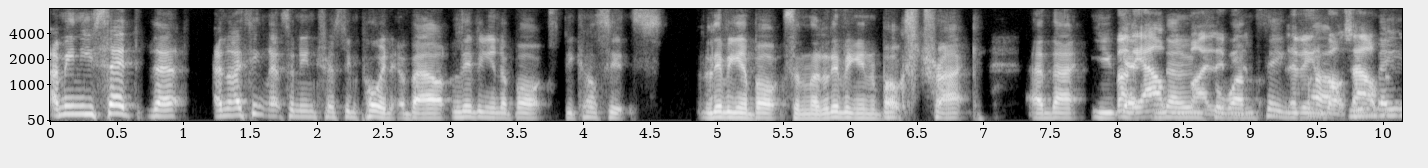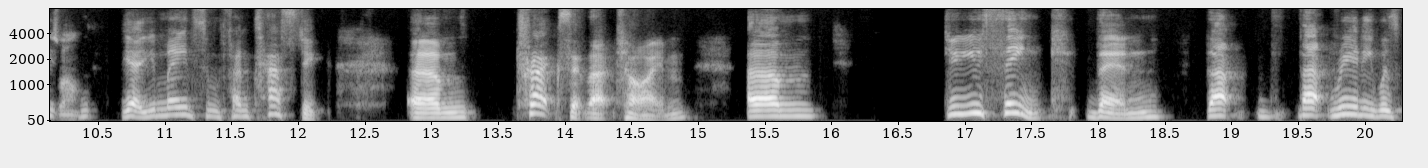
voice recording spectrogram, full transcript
I mean, you said that, and I think that's an interesting point about living in a box because it's living in a box and the living in a box track, and that you Well, the get known for Living one in- thing. Living in a Box album made- as well. Yeah, you made some fantastic um, tracks at that time. Um, do you think then that that really was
